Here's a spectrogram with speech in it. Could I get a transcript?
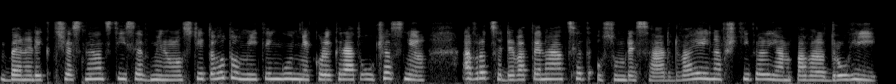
Benedikt XVI. se v minulosti tohoto mítingu několikrát účastnil a v roce 1982 jej navštívil Jan Pavel II.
